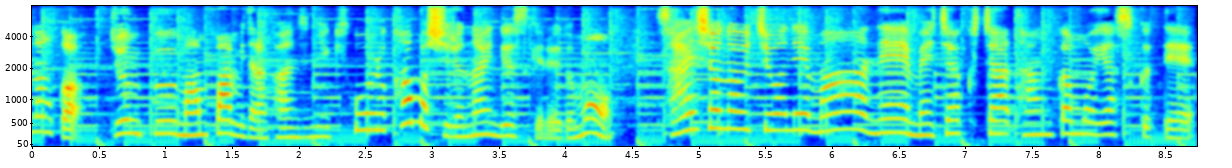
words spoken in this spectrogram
なんか、順風満帆みたいな感じに聞こえるかもしれないんですけれども、最初のうちはね、まあね、めちゃくちゃ単価も安くて、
